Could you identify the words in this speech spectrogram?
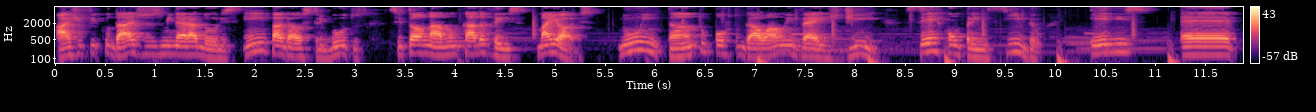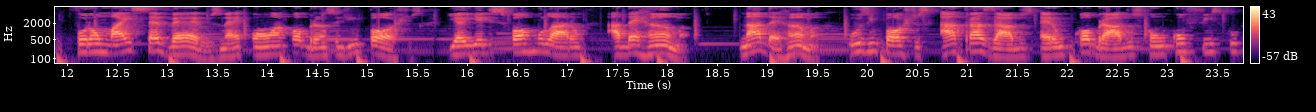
as dificuldades dos mineradores em pagar os tributos se tornavam cada vez maiores. No entanto, Portugal, ao invés de ser compreensível, eles é, foram mais severos né, com a cobrança de impostos. E aí eles formularam a derrama. Na derrama, os impostos atrasados eram cobrados com o confisco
